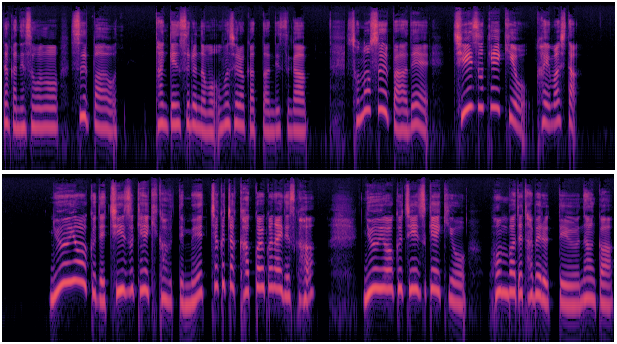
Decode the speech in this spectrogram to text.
なんかねそのスーパーを探検するのも面白かったんですがそのスーパーでチーズケーキを買いました。ニューヨークでチーズケーキ買うってめちゃくちゃかっこよくないですか？ニューヨークチーズケーキを本場で食べるっていうなんか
